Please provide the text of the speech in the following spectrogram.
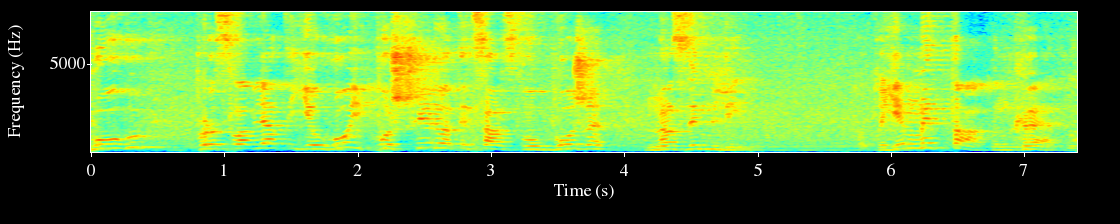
Богу, прославляти Його і поширювати Царство Боже на землі. Тобто є мета конкретна.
